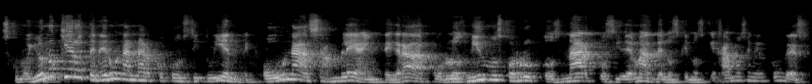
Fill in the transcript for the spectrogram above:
Pues como yo no quiero tener una narcoconstituyente o una asamblea integrada por los mismos corruptos, narcos y demás de los que nos quejamos en el Congreso,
